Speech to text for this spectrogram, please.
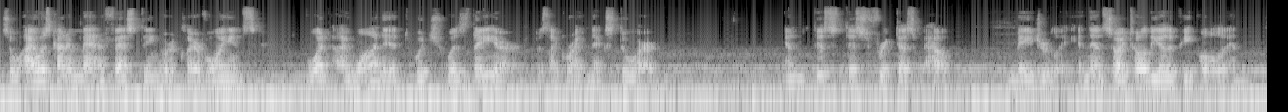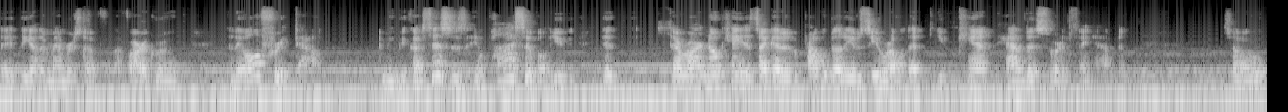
So I was kind of manifesting or clairvoyance what I wanted, which was there. It was like right next door. And this this freaked us out majorly. And then so I told the other people and the, the other members of, of our group, and they all freaked out. I mean, because this is impossible. You, it, there are no cases. It's like a probability of zero that you can't have this sort of thing happen. So,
